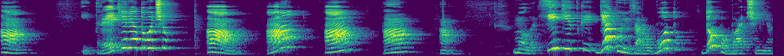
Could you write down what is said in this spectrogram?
А. І третій рядочок. А, А, А, А, А. Молодці, дітки, дякую за роботу. До побачення!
